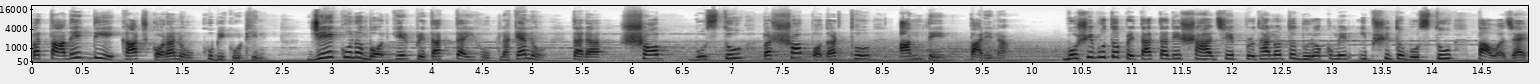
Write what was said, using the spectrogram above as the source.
বা তাদের দিয়ে কাজ করানো খুবই কঠিন। যে কোনো বর্গের প্রেতাত্মাই হোক না কেন, তারা সব বস্তু বা সব পদার্থ আনতে পারে না। বশীভূত প্রেতাত্মাদের সাহায্যে প্রধানত দুরকমের ঈপ্সিত বস্তু পাওয়া যায়।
